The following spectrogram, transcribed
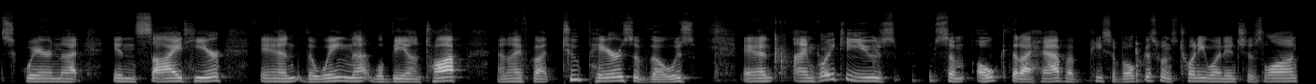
square nut inside here and the wing nut will be on top and I've got two pairs of those and I'm going to use some oak that I have, a piece of oak. This one's 21 inches long,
